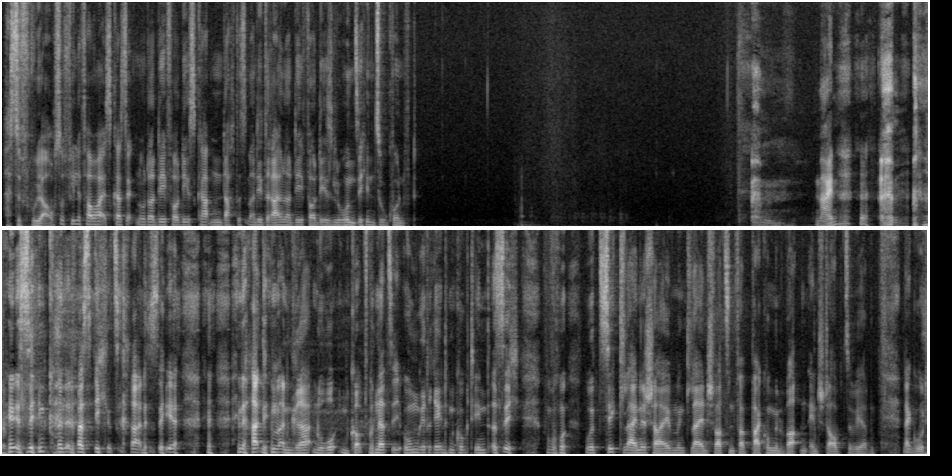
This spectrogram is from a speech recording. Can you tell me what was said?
hast du früher auch so viele VHS-Kassetten oder DVDs gehabt und dachtest mal, die 300 DVDs lohnen sich in Zukunft? Ähm, Nein. Wenn ihr sehen könntet, was ich jetzt gerade sehe, da hat jemand gerade einen roten Kopf und hat sich umgedreht und guckt hinter sich, wo, wo zig kleine Scheiben in kleinen schwarzen Verpackungen warten, entstaubt zu werden. Na gut.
